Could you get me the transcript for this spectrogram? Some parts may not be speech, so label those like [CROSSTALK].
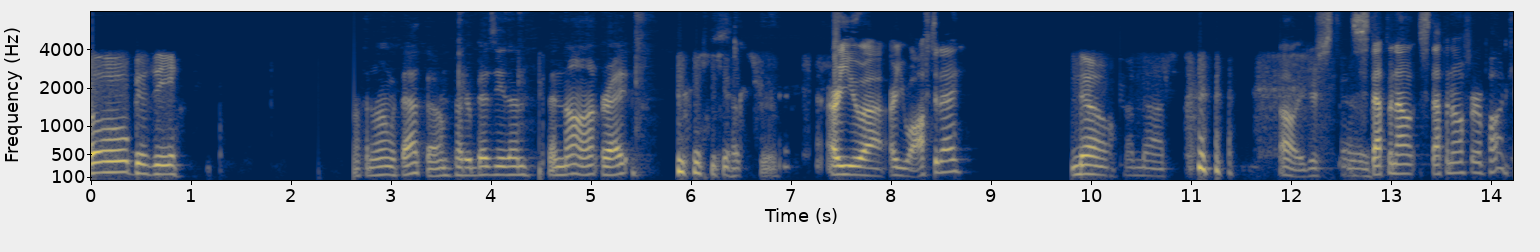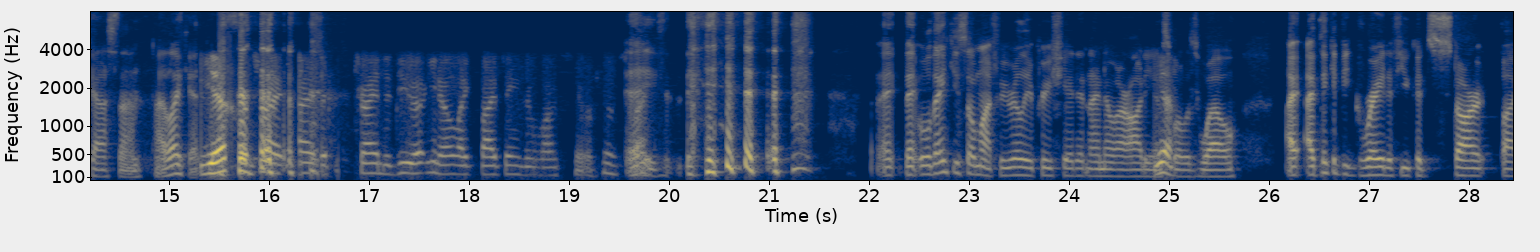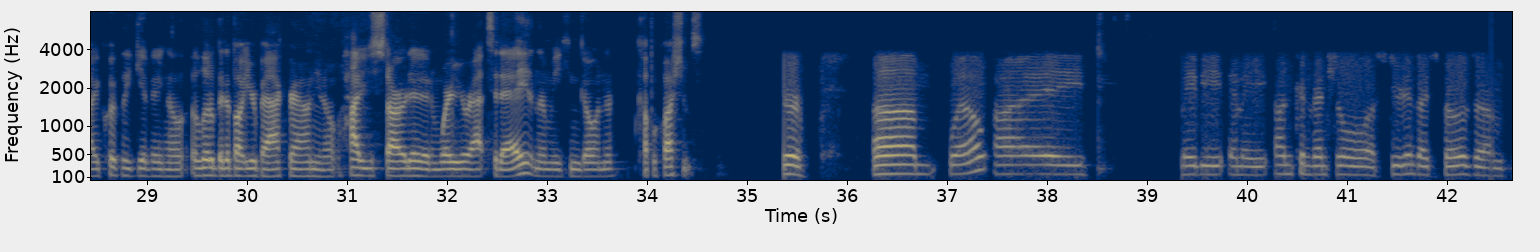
Oh, busy. Nothing wrong with that though. Better busy than than not, right? [LAUGHS] yeah, that's true. Are you uh are you off today? No, I'm not. [LAUGHS] Oh, you're just Uh, stepping out stepping out for a podcast then. I like it. yep, that's right. [LAUGHS] trying, to, do, you know, like five things at once. You know, it's fine. Hey. [LAUGHS] Well, thank you so much. We really appreciate it, and I know our audience Yeah. will as well. I, I think it'd be great if you could start by quickly giving a, a little bit about your background, you know, how you started and where you're at today, and then we can go into a couple questions. Sure. Um, well, I maybe am a unconventional uh, student, I suppose. Um,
